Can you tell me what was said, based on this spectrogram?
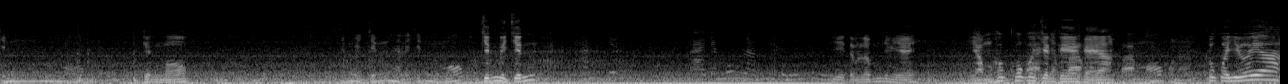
chín một 91 99 hay là 91 99 ba trăm bốn mươi lăm gì tùm lum chứ vậy dòng khúc khúc ở trên kia kìa. 31 nè. Khúc ở dưới á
